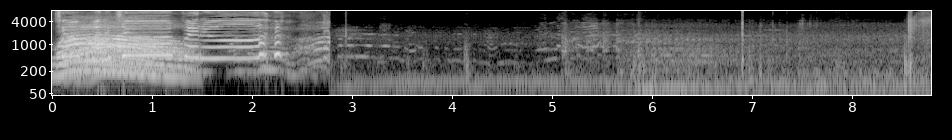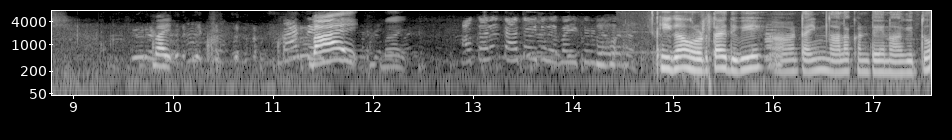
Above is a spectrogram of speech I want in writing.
ಚೂಪರು. ಚೂಪರು ಬಾಯ್ ಬಾಯ್ ಈಗ ಹೊರಡ್ತಾ ಇದ್ದೀವಿ. ಟೈಮ್ ನಾಲ್ಕು ಗಂಟೆ ಏನಾಗಿತ್ತು.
